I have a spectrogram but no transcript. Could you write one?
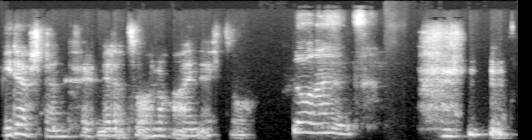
Widerstand fällt mir dazu auch noch ein, echt so. Lorenz.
